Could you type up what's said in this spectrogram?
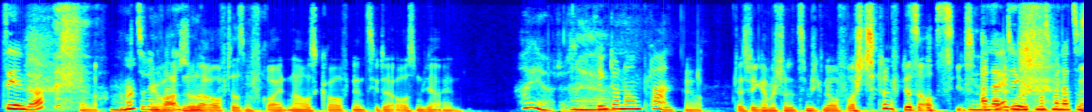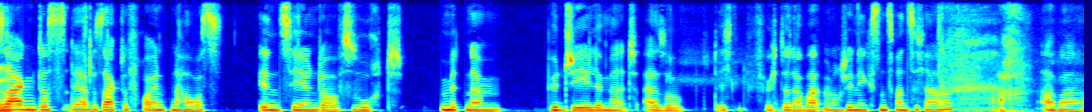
Zehlendorf? Ja. Wir warten nur darauf, dass ein Freund ein Haus kauft, dann zieht er aus und wir ein. Ah ja, das klingt doch noch ein Plan. Ja. Deswegen haben wir schon eine ziemlich genaue Vorstellung, wie das aussieht. Ja, Allerdings muss man dazu sagen, dass der besagte Freund ein Haus in Zehlendorf sucht mit einem Budgetlimit. Also ich fürchte, da warten wir noch die nächsten 20 Jahre. Ach. Aber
